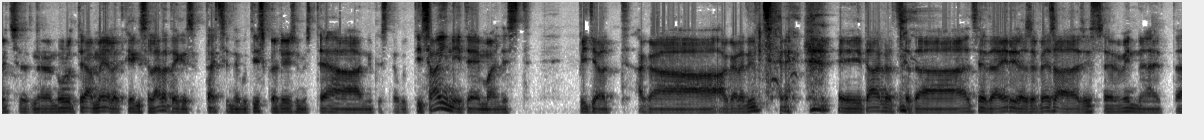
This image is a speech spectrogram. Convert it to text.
ütlesid, et neil on hullult hea meel, et keegi selle ära tegi, sest tahtsid nagu Disco Elysiumist teha niukest nagu disaini teemalist videot, aga, aga nad üldse ei tahtnud seda, seda erilase pesa sisse minna, et.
